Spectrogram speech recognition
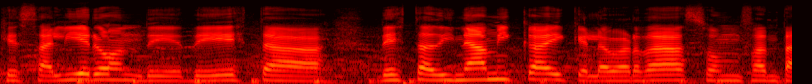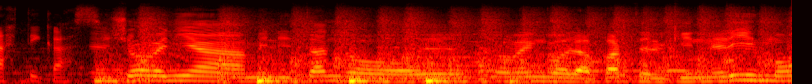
que salieron de, esta, de esta dinámica y que la verdad son fantásticas. Yo venía militando, eh, yo vengo de la parte del kirchnerismo,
